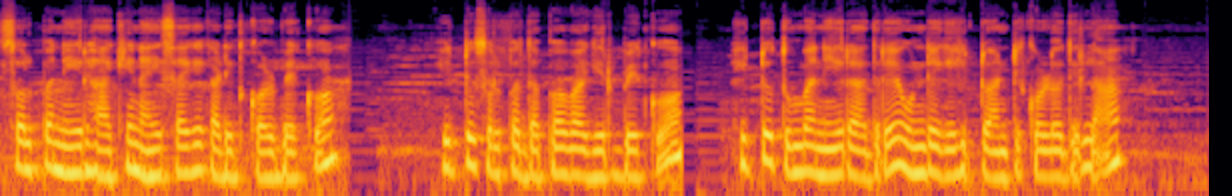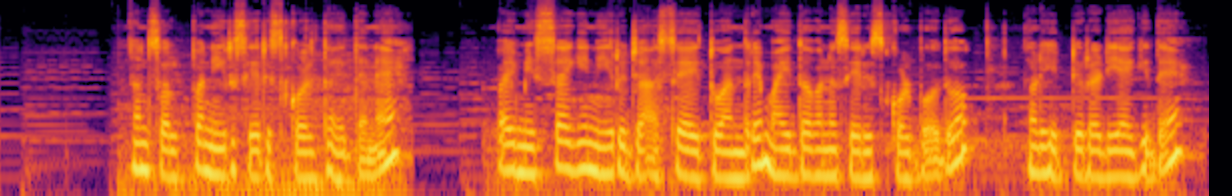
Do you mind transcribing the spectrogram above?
ಸ್ವಲ್ಪ ನೀರು ಹಾಕಿ ನೈಸಾಗಿ ಕಡಿದುಕೊಳ್ಬೇಕು. ಹಿಟ್ಟು ಸ್ವಲ್ಪ ದಪ್ಪವಾಗಿರಬೇಕು. ಹಿಟ್ಟು ತುಂಬ ನೀರಾದರೆ ಉಂಡೆಗೆ ಹಿಟ್ಟು ಅಂಟಿಕೊಳ್ಳೋದಿಲ್ಲ. ನಾನು ಸ್ವಲ್ಪ ನೀರು ಸೇರಿಸ್ಕೊಳ್ತಾ ಇದ್ದೇನೆ. ಬೈ ಮಿಸ್ಸಾಗಿ ನೀರು ಜಾಸ್ತಿ ಆಯಿತು ಅಂದರೆ ಮೈದಾವನ್ನು ಸೇರಿಸ್ಕೊಳ್ಬೋದು. ನೋಡಿ ಹಿಟ್ಟು ರೆಡಿಯಾಗಿದೆ.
